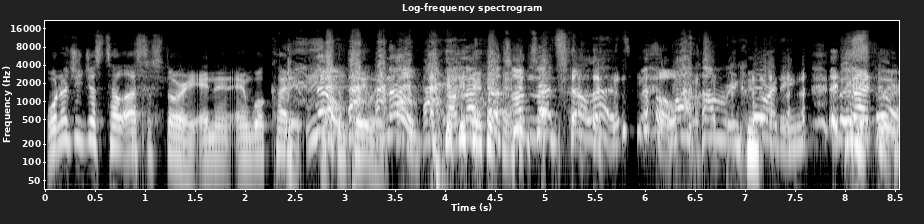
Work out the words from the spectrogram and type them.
why don't you just tell us the story and then and we'll cut it? No, completely. No, I'm not. I'm not tell us no. while I'm recording. exactly.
